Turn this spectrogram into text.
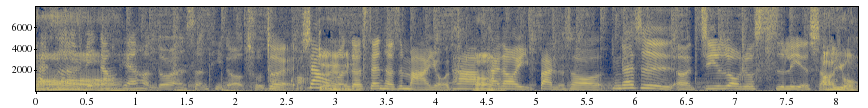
拍摄的当天很多人。身体都有出状况。对，像我们的 center 是麻油，他拍到一半的时候，应该是呃肌肉就撕裂伤。哎呦，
